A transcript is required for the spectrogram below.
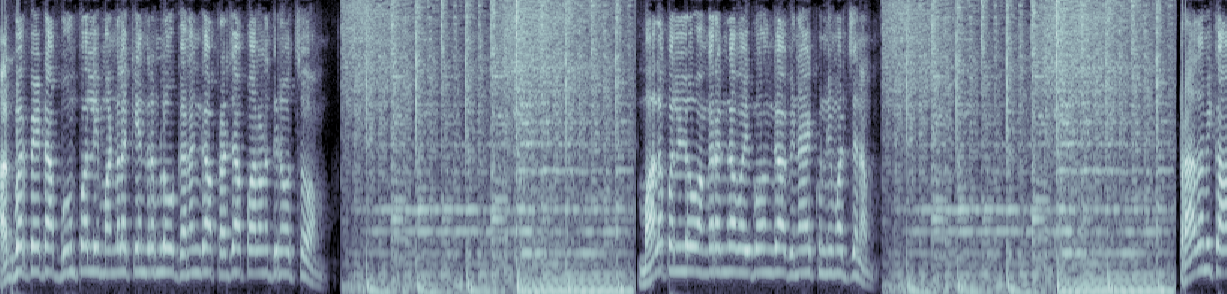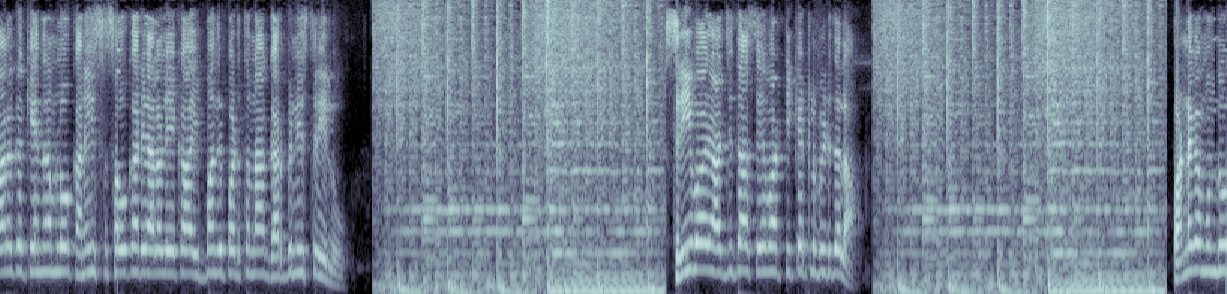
అక్బర్పేట భూంపల్లి మండల కేంద్రంలో ఘనంగా ప్రజాపాలన దినోత్సవం. మాలపల్లిలో అంగరంగ వైభవంగా వినాయకుడి నిమజ్జనం. ప్రాథమిక ఆరోగ్య కేంద్రంలో కనీస సౌకర్యాలు లేక ఇబ్బంది పడుతున్న గర్భిణీ స్త్రీలు. శ్రీవారి అర్జిత సేవ టికెట్లు విడుదల. పండగ ముందు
